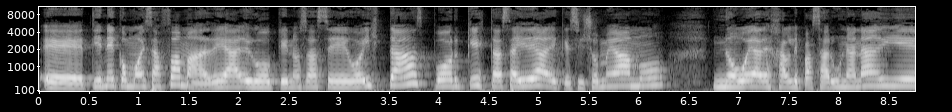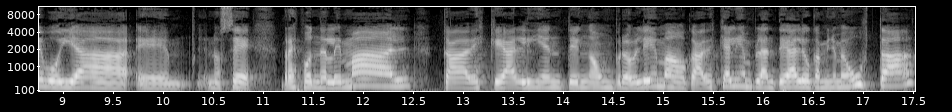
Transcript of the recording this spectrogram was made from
eh, tiene como esa fama de algo que nos hace egoístas porque está esa idea de que si yo me amo, no voy a dejarle pasar una a nadie, voy a, eh, no sé, responderle mal cada vez que alguien tenga un problema o cada vez que alguien plantea algo que a mí no me gusta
